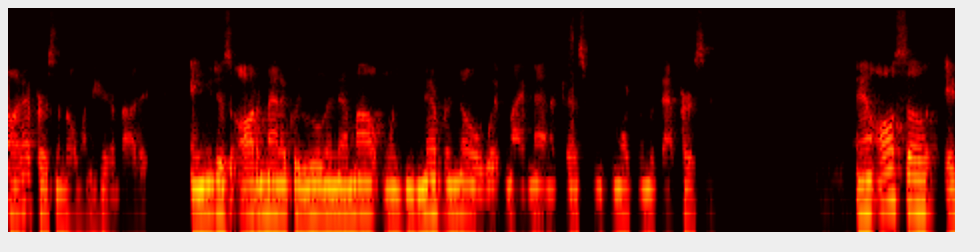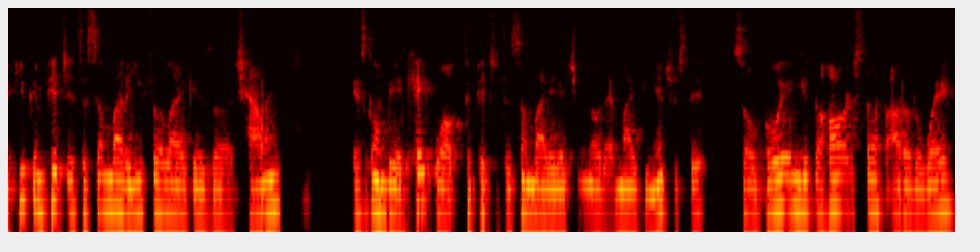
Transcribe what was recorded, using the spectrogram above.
oh, that person don't want to hear about it. and you just automatically ruling them out when you never know what might manifest from connecting with that person. And also, if you can pitch it to somebody you feel like is a challenge, it's going to be a cakewalk to pitch it to somebody that you know that might be interested. So go ahead and get the hard stuff out of the way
